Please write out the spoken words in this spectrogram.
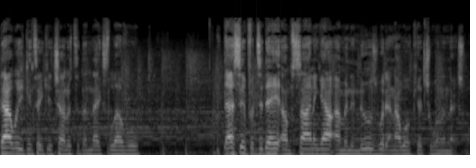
That way you can take your channel to the next level. That's it for today. I'm signing out. I'm in the news with it, and I will catch you on the next one.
